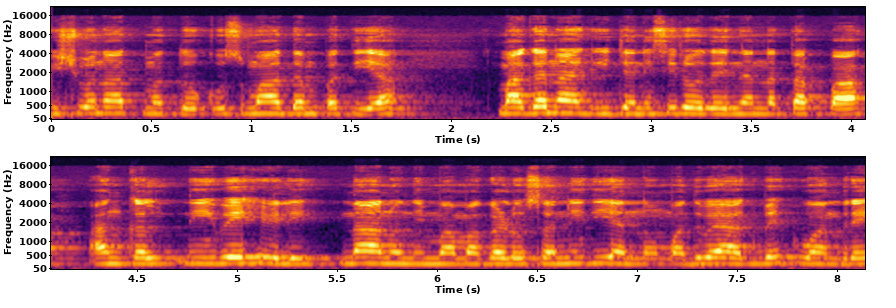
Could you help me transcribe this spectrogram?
ವಿಶ್ವನಾಥ್ ಮತ್ತು ಕುಸುಮಾ ದಂಪತಿಯ ಮಗನಾಗಿ ಜನಿಸಿರೋದೇ ನನ್ನ ತಪ್ಪ. ಅಂಕಲ್, ನೀವೇ ಹೇಳಿ, ನಾನು ನಿಮ್ಮ ಮಗಳು ಸನ್ನಿಧಿಯನ್ನು ಮದುವೆ ಆಗಬೇಕು ಅಂದರೆ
